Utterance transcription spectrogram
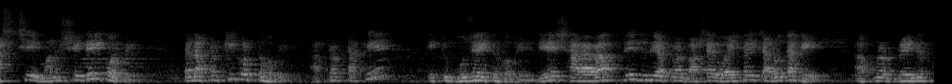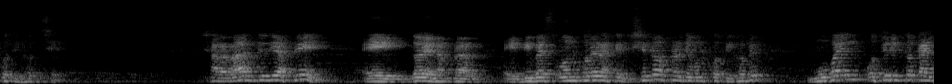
আসছে, মানুষ সেটাই করবে। তাহলে আপনার কি করতে হবে? আপনার তাকে একটু বুঝাইতে হবে যে, সারা রাত্রে যদি আপনার বাসায় ওয়াইফাই চালু থাকে, আপনার ব্রেনের ক্ষতি হচ্ছে। সারা রাত যদি আপনি এই ধরেন আপনার এই ডিভাইস অন করে রাখেন, সেটাও আপনার যেমন ক্ষতি হবে। মোবাইল অতিরিক্ত টাইম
